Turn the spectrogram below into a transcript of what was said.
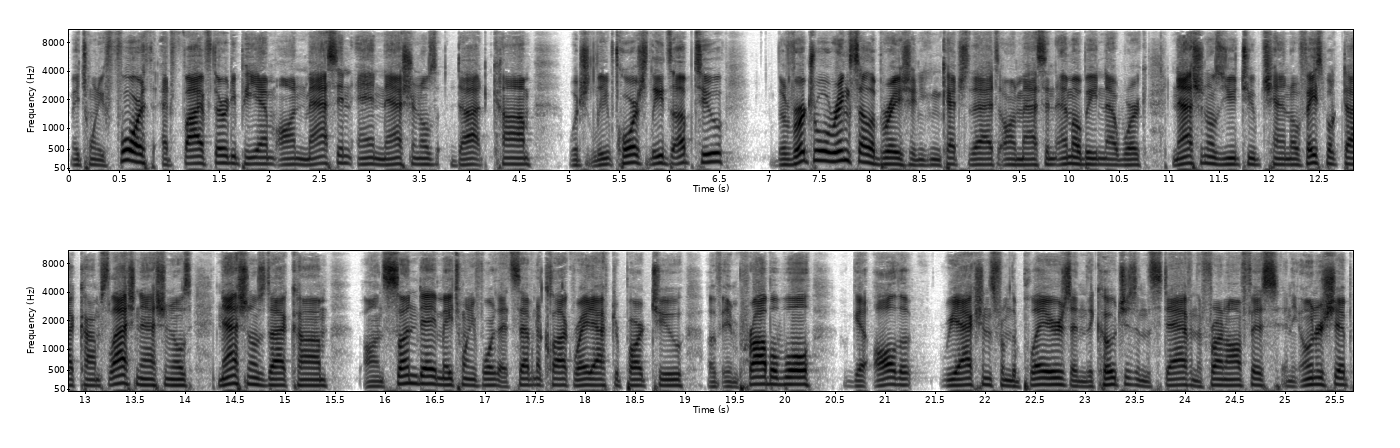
May 24th at 5:30 p.m. on MASN and Nationals.com, which of course leads up to the virtual ring celebration. You can catch that on MASN MLB Network, Nationals YouTube channel, Facebook.com slash Nationals, Nationals.com on Sunday, May 24th at 7 o'clock, right after part two of Improbable. We'll get all the reactions from the players and the coaches and the staff and the front office and the ownership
